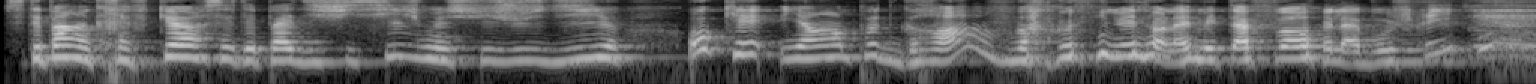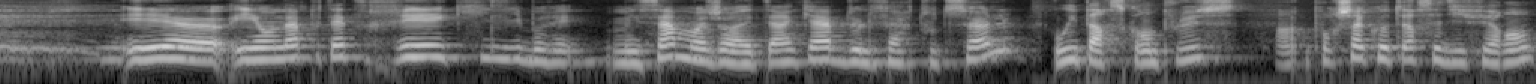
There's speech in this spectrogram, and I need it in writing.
C'était pas un crève-cœur, c'était pas difficile. Je me suis juste dit, ok, il y a un peu de gras, on va continuer dans la métaphore de la boucherie. Et, euh, et on a peut-être rééquilibré. Mais ça, moi, j'aurais été incapable de le faire toute seule. Oui, parce qu'en plus, hein, pour chaque auteur c'est différent,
